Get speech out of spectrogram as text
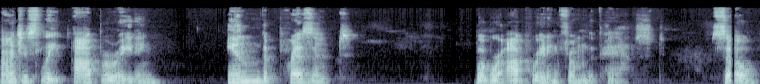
consciously operating in the present, but we're operating from the past. So,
